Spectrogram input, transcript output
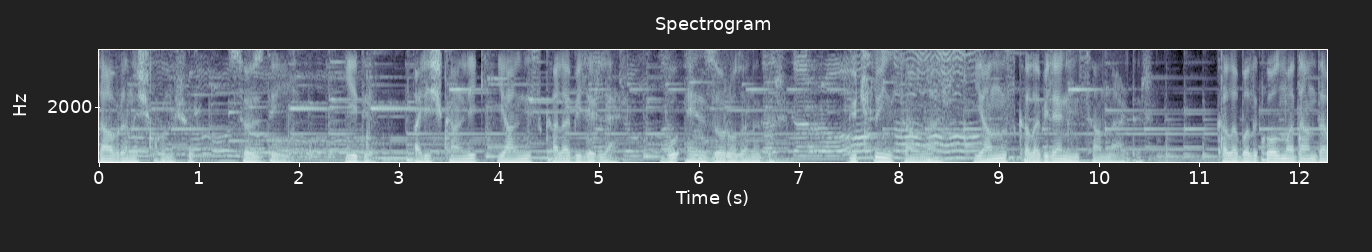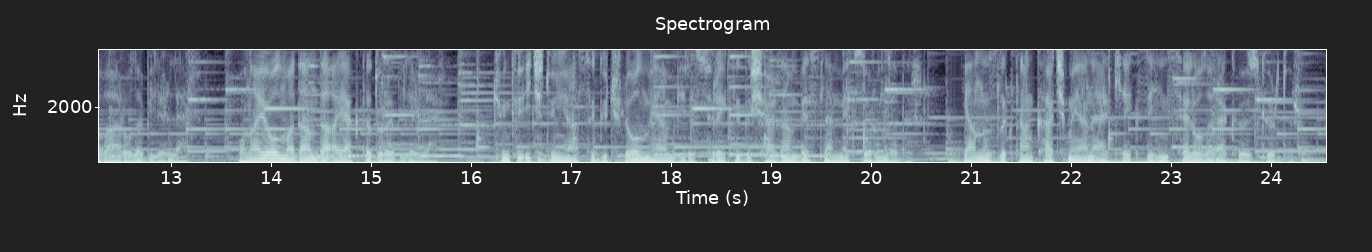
davranış konuşur, söz değil. 7. Alışkanlık yalnız kalabilirler. Bu en zor olanıdır. Güçlü insanlar yalnız kalabilen insanlardır. Kalabalık olmadan da var olabilirler. Onay olmadan da ayakta durabilirler. Çünkü iç dünyası güçlü olmayan biri sürekli dışarıdan beslenmek zorundadır. Yalnızlıktan kaçmayan erkek zihinsel olarak özgürdür.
